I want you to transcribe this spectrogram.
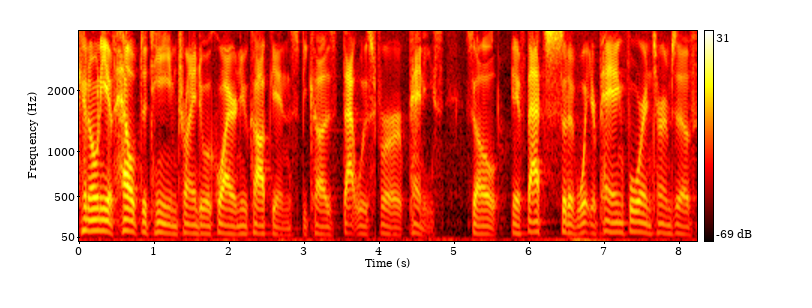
can only have helped a team trying to acquire Nuk Hopkins because that was for pennies. So if that's sort of what you're paying for in terms of,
